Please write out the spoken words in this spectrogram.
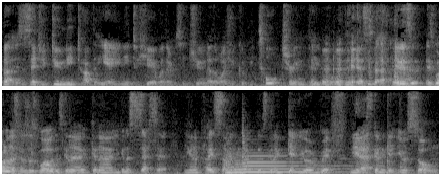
but as i said you do need to have the ear you need to hear whether it's in tune otherwise you could be torturing people with it It is. It's one of those pedals as well that's gonna gonna you're gonna set it. You're gonna play something that, that's gonna get you a riff. Yeah. That's gonna get you a song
